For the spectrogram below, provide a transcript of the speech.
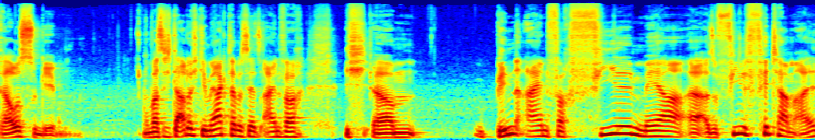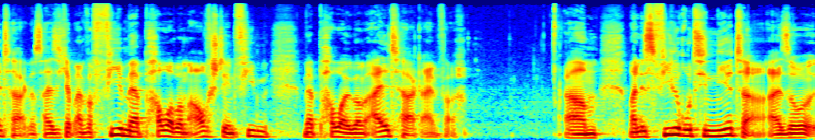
rauszugeben. Und was ich dadurch gemerkt habe, ist jetzt einfach, ich ähm, bin einfach viel mehr, äh, also viel fitter im Alltag. Das heißt, ich habe einfach viel mehr Power beim Aufstehen, viel mehr Power über den Alltag einfach. Ähm, man ist viel routinierter. Also,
